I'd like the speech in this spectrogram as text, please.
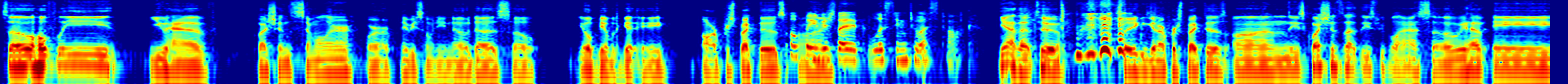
So, hopefully, you have questions similar, or maybe someone you know does, so you'll be able to get a our perspectives. Hopefully, on, you're just like listening to us talk. Yeah, that too. so you can get our perspectives on these questions that these people ask. So we have a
